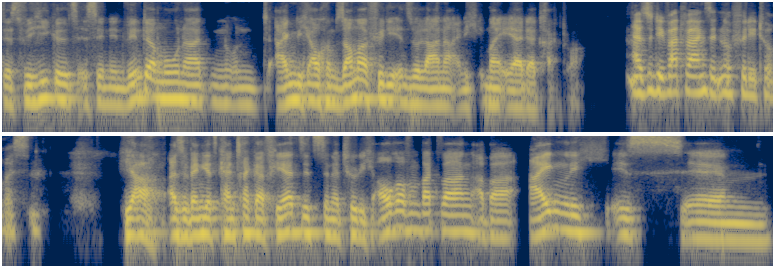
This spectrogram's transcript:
des Vehikels ist in den Wintermonaten und eigentlich auch im Sommer für die Insulaner eigentlich immer eher der Traktor. Also die Wattwagen sind nur für die Touristen. Ja, also wenn jetzt kein Trecker fährt, sitzt er natürlich auch auf dem Wattwagen, aber eigentlich ist ähm,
